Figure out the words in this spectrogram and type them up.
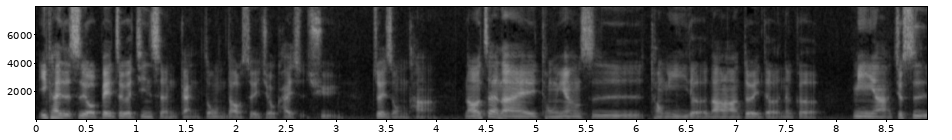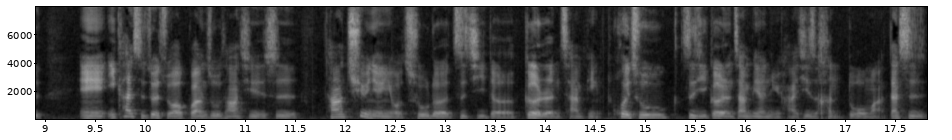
一开始是有被这个精神感动到，所以就开始去追踪他。然后再来，同样是统一的啦啦队的那个米娅，就是诶、一开始最主要关注他，其实是他去年有出了自己的个人产品，会出自己个人产品的女孩其实很多嘛。但是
